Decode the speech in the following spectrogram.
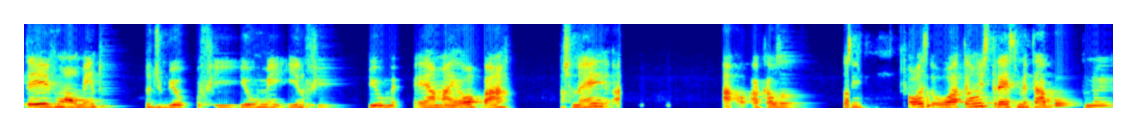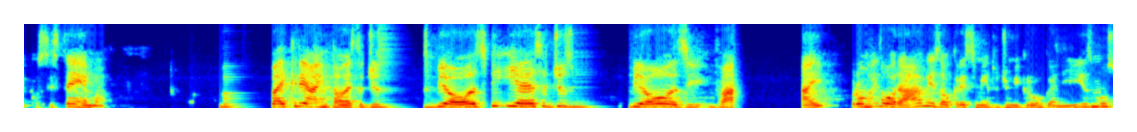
teve um aumento de biofilme e no filme é a maior parte, né, a, a causa assim, ou até um estresse metabólico no ecossistema, vai criar então essa desbiose e essa desbiose vai, favoráveis ao crescimento de micro-organismos,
